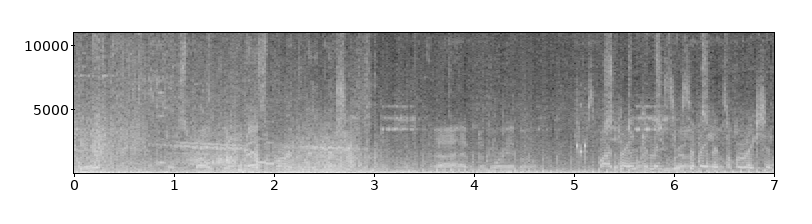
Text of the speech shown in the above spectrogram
There you go. Got a spy plane. That's spy plane mission. I have no more ammo. Spy Set plane 22 commencing rounds surveillance left. operation.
